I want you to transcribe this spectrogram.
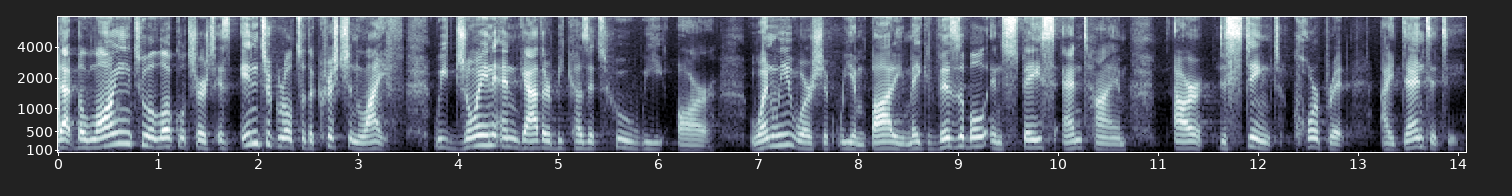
that belonging to a local church is integral to the Christian life. We join and gather because it's who we are. When we worship, we embody, make visible in space and time our distinct corporate identity.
